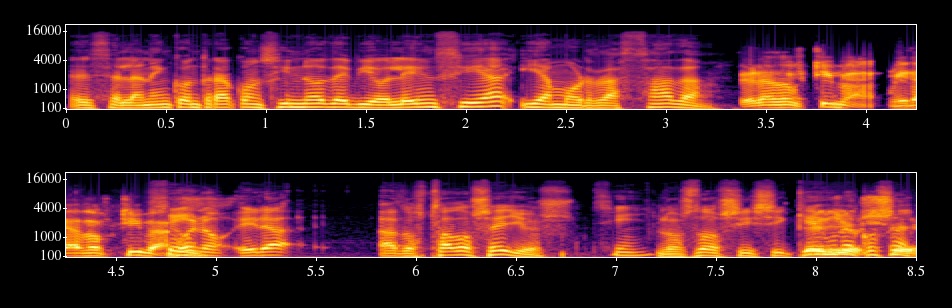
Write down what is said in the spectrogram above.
eh, se la han encontrado con signos de violencia y amordazada. Era adoptiva, era adoptiva. Sí. Bueno, era adoptados ellos. Sí. Los dos, sí, sí. Que es una cosa sí.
